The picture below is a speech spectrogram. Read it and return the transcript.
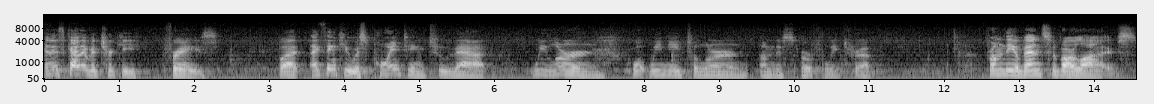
And it's kind of a tricky phrase, but I think he was pointing to that. We learn what we need to learn on this earthly trip from the events of our lives.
